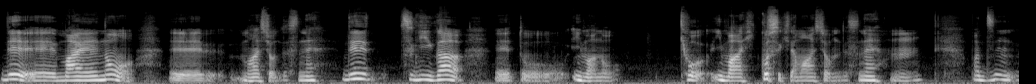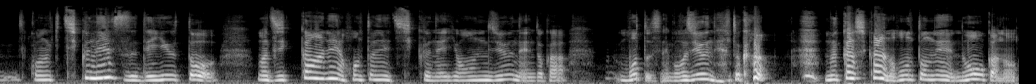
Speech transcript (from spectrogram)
で、えー、前の、えー、マンションですね。で、次が、えっ、と、今の今日、今、引っ越してきたマンションですね。うん。まあ、この築年数で言うと、まあ、実家はね、本当に築ね、40年とか、もっとですね、50年とか 昔からの本当ね、農家の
